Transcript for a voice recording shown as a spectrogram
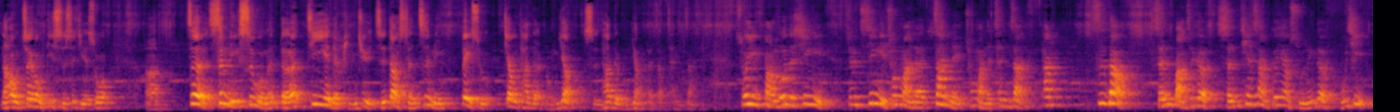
然后最后第十四节说，啊，这圣灵是我们得基业的凭据，直到神之名被属，叫他的荣耀，使他的荣耀得到称赞。所以保罗的心里就心里充满了赞美，充满了称赞。他知道神把这个神天上各样属灵的福气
